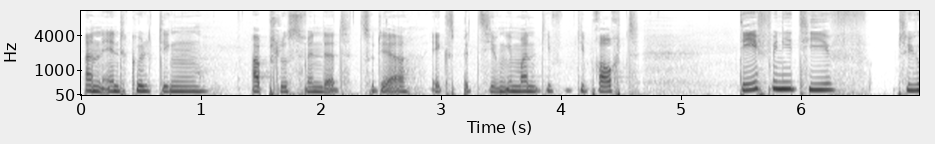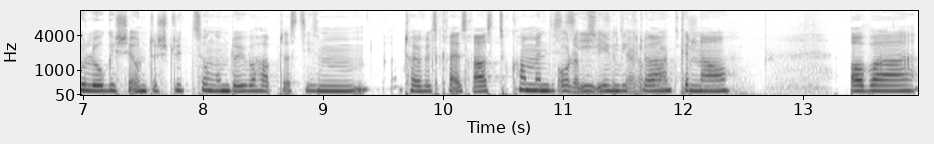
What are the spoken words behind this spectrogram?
einen endgültigen Abschluss findet zu der Ex-Beziehung. Ich meine, die, die braucht definitiv psychologische Unterstützung, um da überhaupt aus diesem Teufelskreis rauszukommen. Das Oder ist eh irgendwie klar, genau. Aber,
